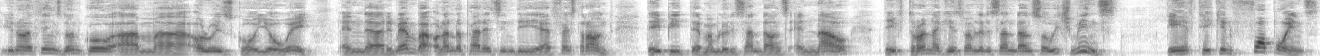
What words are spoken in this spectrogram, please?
you know, things don't go um, uh, always go your way. And uh, remember, Orlando Pirates in the uh, first round, they beat the Mamelodi Sundowns, and now they've drawn against Mamelodi Sundowns, so which means they have taken four points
